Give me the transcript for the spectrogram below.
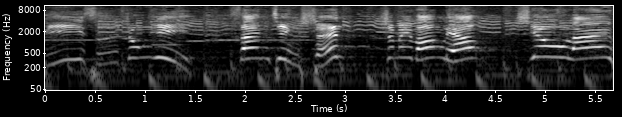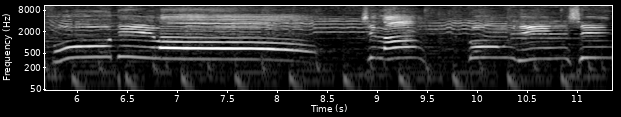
彼此中意；三敬神，身为王良修来福地喽。新郎恭迎新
